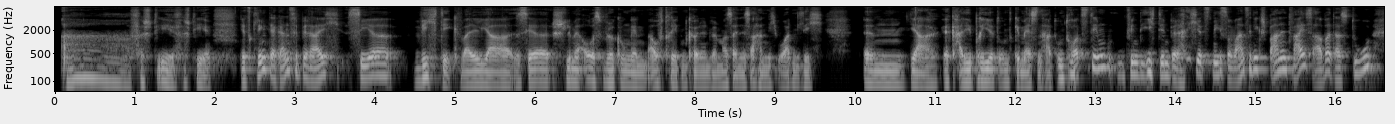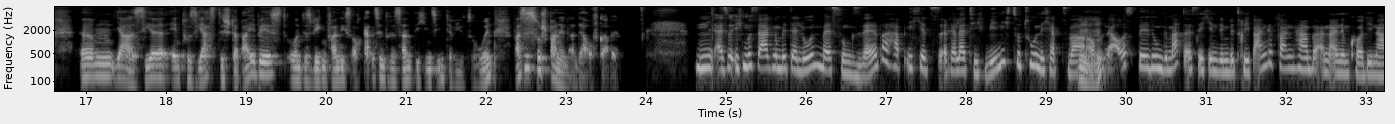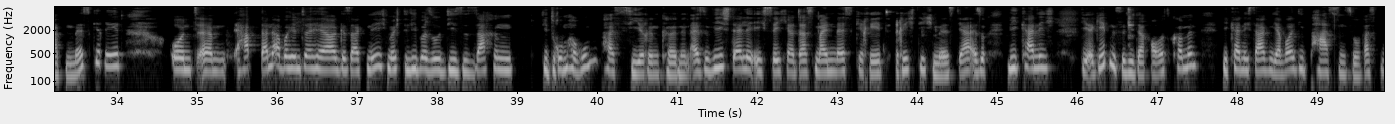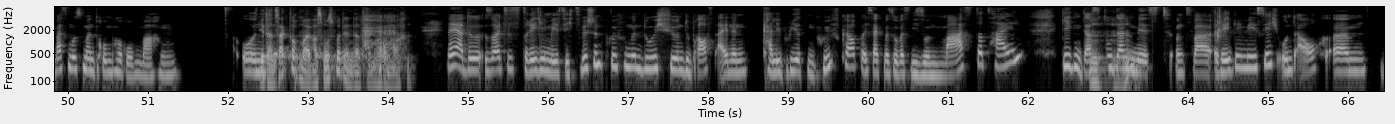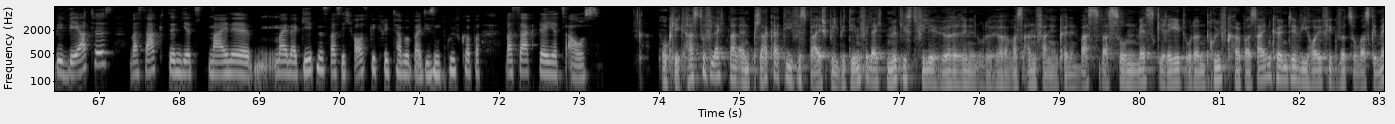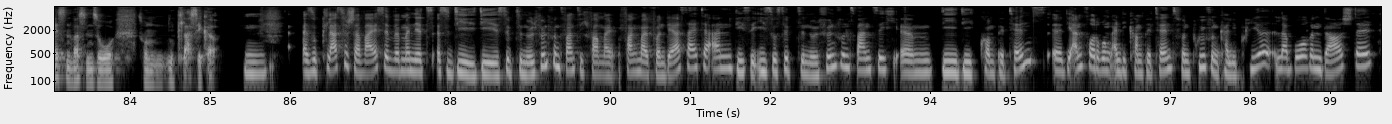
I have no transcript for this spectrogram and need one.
Ah, verstehe, verstehe. Jetzt klingt der ganze Bereich sehr wichtig, weil ja sehr schlimme Auswirkungen auftreten können, wenn man seine Sachen nicht ordentlich ähm, ja, kalibriert und gemessen hat. Und trotzdem finde ich den Bereich jetzt nicht so wahnsinnig spannend, weiß aber, dass du ähm, ja sehr enthusiastisch dabei bist und deswegen fand ich es auch ganz interessant, dich ins Interview zu holen. Was ist so spannend an der Aufgabe? Hm, also ich muss sagen, mit der Lohnmessung selber habe ich jetzt relativ wenig zu tun. Ich habe zwar mhm. auch eine Ausbildung gemacht, als ich in dem Betrieb angefangen habe, an einem Koordinatenmessgerät und ähm, habe dann aber hinterher gesagt, nee, ich möchte lieber so diese Sachen, die drumherum passieren können. Also wie stelle ich sicher, dass mein Messgerät richtig misst? Ja, also wie kann ich die Ergebnisse, die da rauskommen, wie kann ich sagen, jawohl, die passen so? Was, was muss man drumherum machen? Und, ja, dann sag doch mal, was muss man denn da drum machen? naja, du solltest regelmäßig Zwischenprüfungen durchführen. Du brauchst einen kalibrierten Prüfkörper, ich sag mal sowas wie so ein Masterteil, gegen das mhm. du dann mhm. misst. Und zwar regelmäßig und auch ähm, bewertest, was sagt denn jetzt meine, mein Ergebnis, was ich rausgekriegt habe bei diesem Prüfkörper, was sagt der jetzt aus? Okay, hast du vielleicht mal ein plakatives Beispiel, mit dem vielleicht möglichst viele Hörerinnen oder Hörer was anfangen können? Was, was so ein Messgerät oder ein Prüfkörper sein könnte? Wie häufig wird sowas gemessen? Was sind so, so ein Klassiker? Hm. Also klassischerweise, wenn man jetzt, also die, die 17025, fang mal, fang mal von der Seite an, diese ISO 17025, ähm, die die Kompetenz, äh, die Anforderung an die Kompetenz von Prüf- und Kalibrierlaboren darstellt,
